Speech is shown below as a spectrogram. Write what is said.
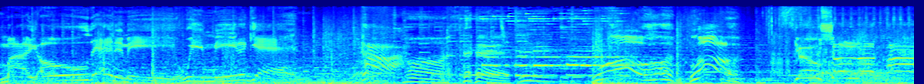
My old enemy, we meet again. Ha! Whoa! Whoa! You shall not pass!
